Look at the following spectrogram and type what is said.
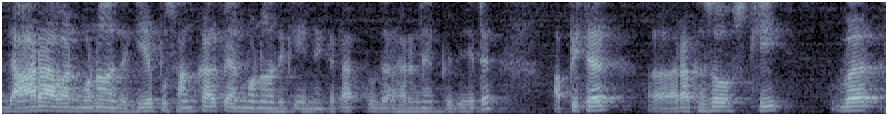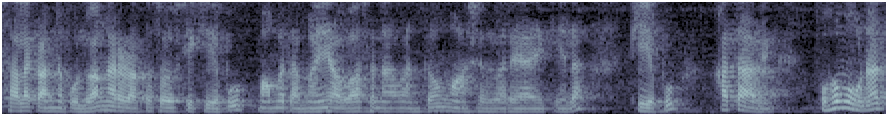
ධාරාවන් මොනවද කියපු සංකල්පයන් මොනවද කියන එකටත් උදාහරණයක් විදිහට අපිට රකසෝස්කිව සලකන්න පුළුවන් අර රකසෝස්කි කියපු මම තමයි අවාසනාවන්තම මාර්ෂල්වරයාය කියලා කියපු කතාවෙන්. කොහොම වුණත්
